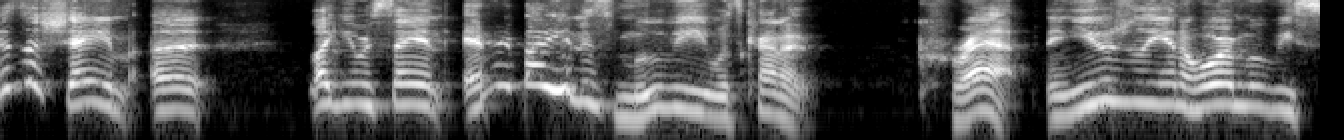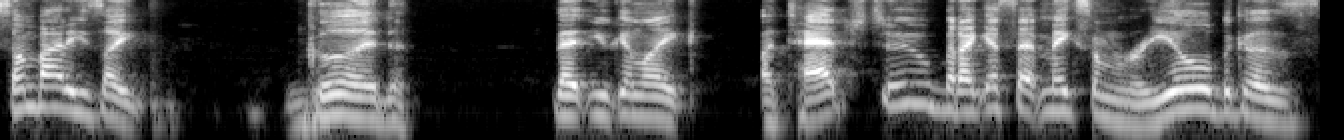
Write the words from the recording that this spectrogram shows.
it's a shame. Uh, like you were saying, everybody in this movie was kind of crap, and usually in a horror movie, somebody's like good that you can like attach to. But I guess that makes them real because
